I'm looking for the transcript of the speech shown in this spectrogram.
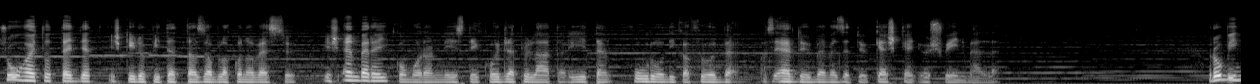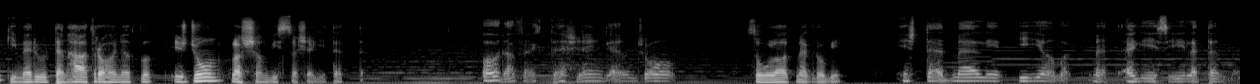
Sóhajtott egyet, és kiröpítette az ablakon a veszőt, és emberei komoran nézték, hogy repül át a réten, fúródik a földbe az erdőbe vezető keskeny ösvény mellett. Robin kimerülten hátrahanyatlott, és John lassan visszasegítette. – Oda fektes engem, John! – szólalt meg Robin és tedd mellém íjamat, mert egész életemben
